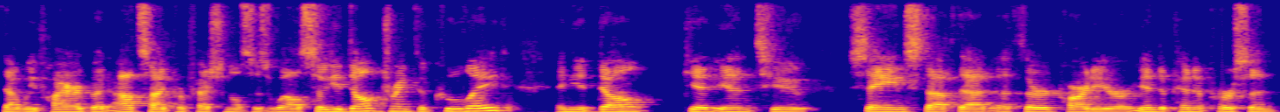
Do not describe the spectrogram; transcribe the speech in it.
that we've hired, but outside professionals as well. So you don't drink the Kool Aid and you don't get into saying stuff that a third party or independent person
